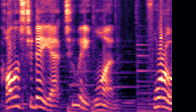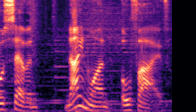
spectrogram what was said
Call us today at 281 407 9105.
